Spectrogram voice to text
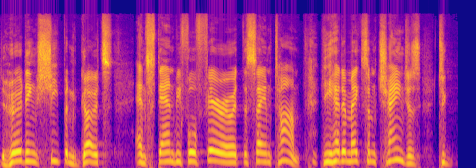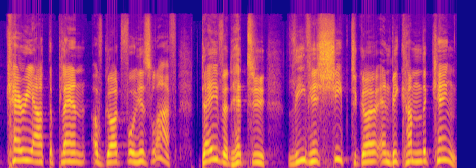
herding sheep and goats and stand before Pharaoh at the same time. He had to make some changes to carry out the plan of God for his life. David had to leave his sheep to go and become the king.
